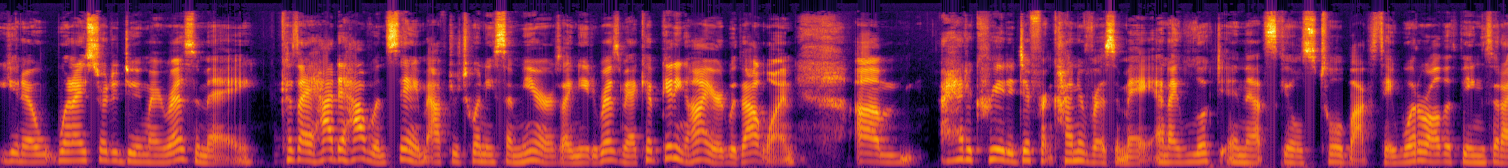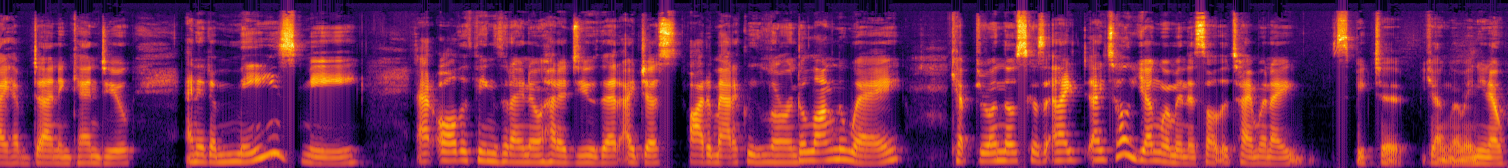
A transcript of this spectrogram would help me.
you know, when I started doing my resume, because I had to have one, same after 20 some years, I need a resume. I kept getting hired without one. Um, I had to create a different kind of resume. And I looked in that skills toolbox, say, what are all the things that I have done and can do? And it amazed me at all the things that I know how to do that I just automatically learned along the way, kept throwing those skills. And I, I tell young women this all the time when I speak to young women, you know,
